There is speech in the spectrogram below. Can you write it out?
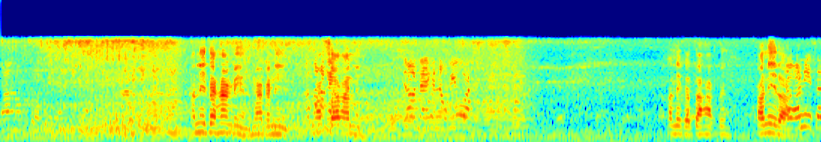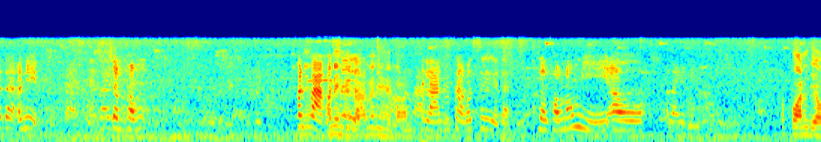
ถ้านมสดเป็นยังไงอันนี้ถ้าห้างนี่มากอันนี้มากสองอันนี้จะเอาในให้น้องวิวอะอันนี้ก็ตาหักด้วยอันนี้ล่ะเอาอันนี้ซะจ้ะอันนี้ส่วนของเพิ่นฝากอัว่านนี้ซื้ให้อร้านอันนี้ให้ร้านให้ร้านเพิ่นฝากว่าซื้อจ้ะส่วนของน้องหมีเอาอะไรดีเอาปอนด์เดียว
